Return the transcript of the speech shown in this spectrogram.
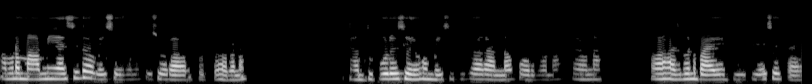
আমরা মামি আছি তবে সেই জন্য কিছু রান্না করতে হবে না। আর দুপুরে সেরকম বেশি কিছু আর রান্না করব না, কেননা আমার হাজব্যান্ড বাইরে ডিউটি আছে, তাই।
